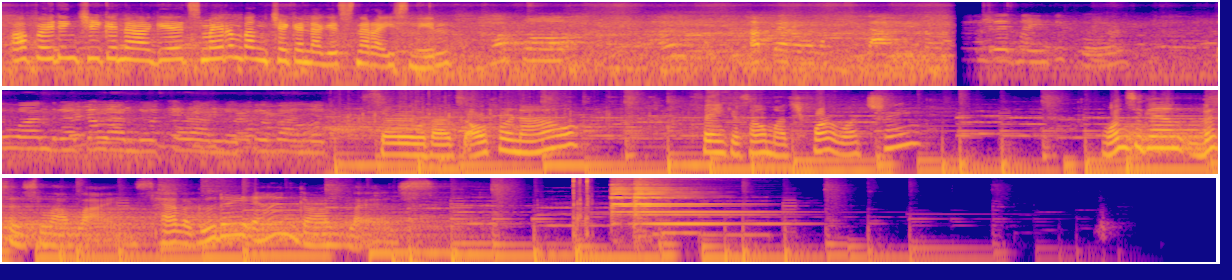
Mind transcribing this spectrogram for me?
Ah, pwedeng chicken nuggets. Mayroon bang chicken nuggets na rice meal? Opo. Ah, pero wala dami. 194, 200, 300, 400, 500. So that's all for now. Thank you so much for watching. Once again, this is Love Lines. Have a good day and God bless.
